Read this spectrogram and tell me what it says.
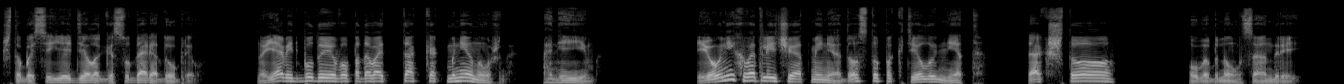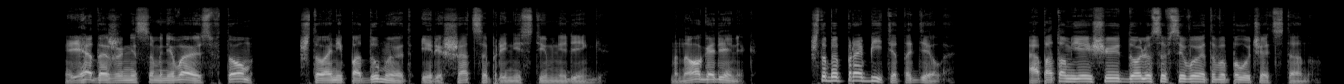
чтобы сие дело государь одобрил. Но я ведь буду его подавать так, как мне нужно, а не им. И у них, в отличие от меня, доступа к телу нет. Так что...» — улыбнулся Андрей. «Я даже не сомневаюсь в том, что они подумают и решатся принести мне деньги. Много денег, чтобы пробить это дело. А потом я еще и долю со всего этого получать стану.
